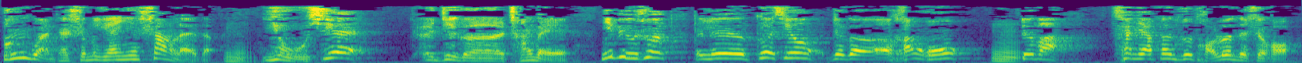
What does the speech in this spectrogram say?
甭管他什么原因上来的，嗯有些呃这个常委，你比如说呃歌星这个韩红，嗯对吧？参加分组讨论的时候，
